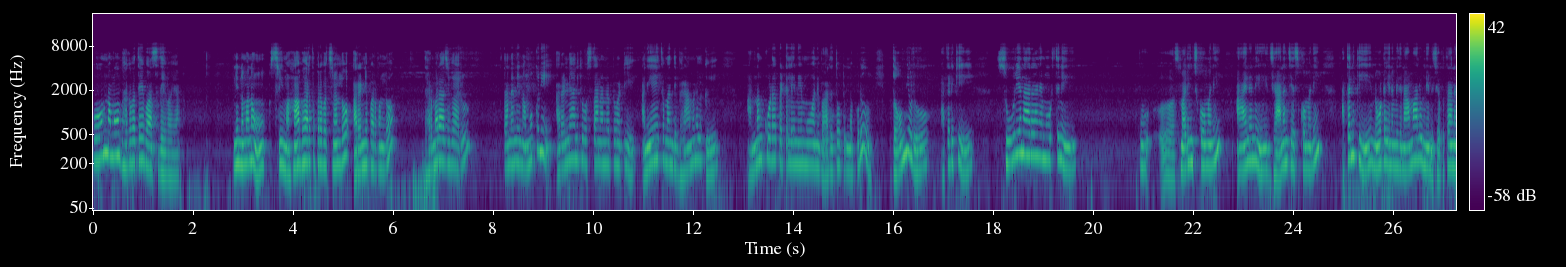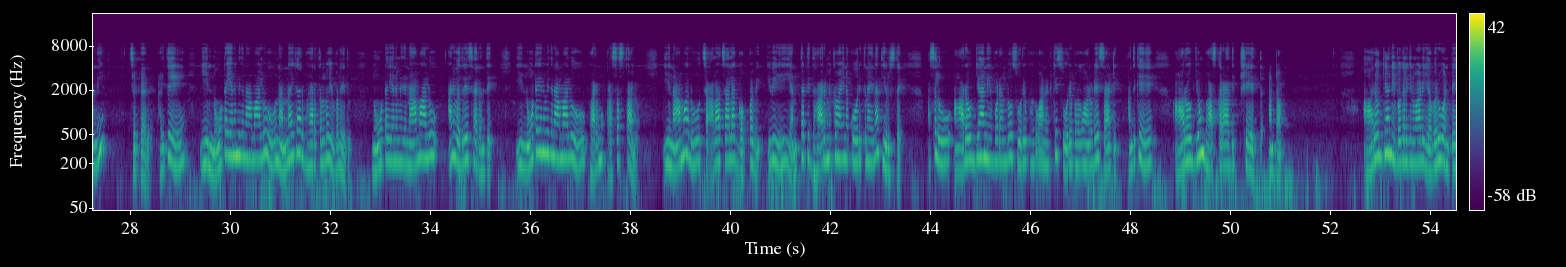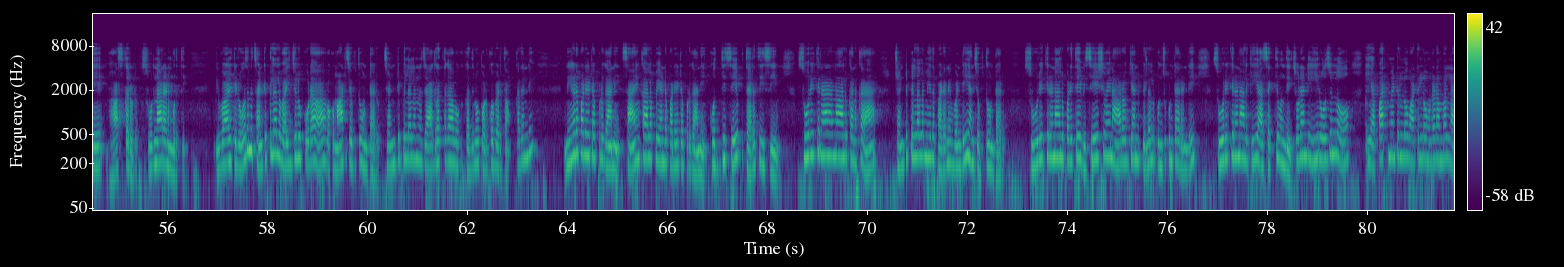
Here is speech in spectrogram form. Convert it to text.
ఓం నమో భగవతే వాసుదేవాయ. నిన్న మనం శ్రీ మహాభారత ప్రవచనంలో అరణ్య పర్వంలో ధర్మరాజు గారు తనని నమ్ముకుని అరణ్యానికి వస్తానన్నటువంటి అనేక మంది బ్రాహ్మణులకి అన్నం కూడా పెట్టలేనేమో అని బాధతో ఉన్నప్పుడు దౌమ్యుడు అతడికి సూర్యనారాయణమూర్తిని స్మరించుకోమని ఆయనని ధ్యానం చేసుకోమని అతనికి నూట ఎనిమిది నామాలు నేను చెబుతానని చెప్పారు. అయితే ఈ నూట ఎనిమిది నామాలు నన్నయ్య గారి భారతంలో ఇవ్వలేదు. నూట ఎనిమిది నామాలు అని వదిలేశారంతే. ఈ నూట ఎనిమిది నామాలు పరమ ప్రశస్తాలు. ఈ నామాలు చాలా చాలా గొప్పవి. ఇవి ఎంతటి ధార్మికమైన కోరికనైనా తీరుస్తాయి. అసలు ఆరోగ్యాన్ని ఇవ్వడంలో సూర్యభగవానుడికి సూర్యభగవానుడే సాటి. అందుకే ఆరోగ్యం భాస్కరాదిక్షేత్ అంటాం. ఆరోగ్యాన్ని ఇవ్వగలిగిన వాడు ఎవరు అంటే భాస్కరుడు సూర్యనారాయణమూర్తి. ఇవాళ రోజున చంటి పిల్లల వైద్యులు కూడా ఒక మాట చెబుతూ ఉంటారు. చంటి పిల్లలను జాగ్రత్తగా ఒక గదిలో పడుకోబెడతాం. కదండి? నీడ పడేటప్పుడు కానీ సాయంకాలపు ఎండ పడేటప్పుడు కానీ కొద్దిసేపు తెర తీసి సూర్యకిరణాలు కనుక చంటి పిల్లల మీద పడనివ్వండి అని చెప్తూ ఉంటారు. సూర్యకిరణాలు పడితే విశేషమైన ఆరోగ్యాన్ని పిల్లలు పుంజుకుంటారండి. సూర్యకిరణాలకి ఆ శక్తి ఉంది. చూడండి ఈ రోజుల్లో ఈ అపార్ట్మెంట్లో వాటిల్లో ఉండడం వల్ల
